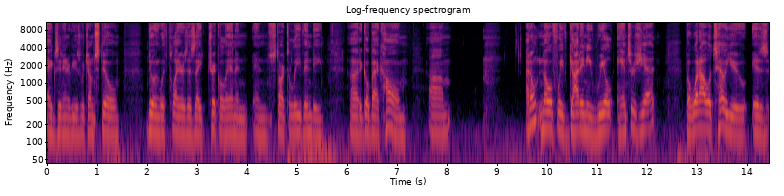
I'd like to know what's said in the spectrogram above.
exit interviews, which I'm still doing with players as they trickle in and and start to leave Indy uh, to go back home. Um, I don't know if we've got any real answers yet, but what I will tell you is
